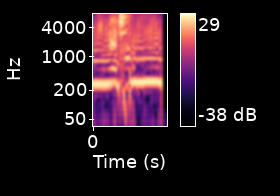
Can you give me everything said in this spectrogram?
你们.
